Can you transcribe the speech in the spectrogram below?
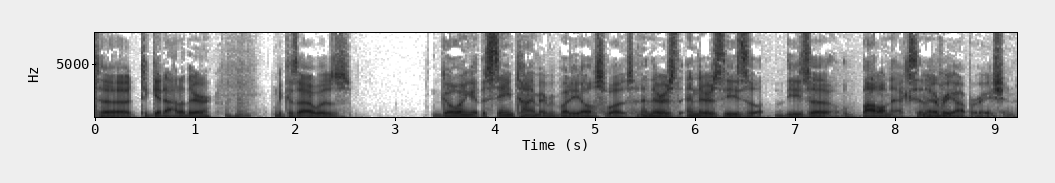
to to get out of there because I was going at the same time everybody else was, and there's and there's these these uh, bottlenecks in every operation,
